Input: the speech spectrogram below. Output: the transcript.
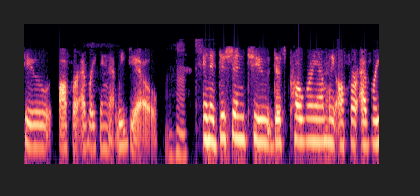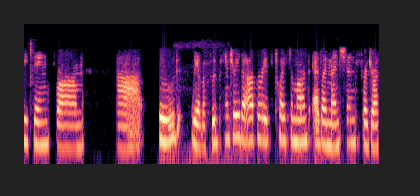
to offer everything that we do. Mm-hmm. In addition to this program, we offer everything from uh, food. We have a food pantry that operates twice a month. As I mentioned, for Dress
